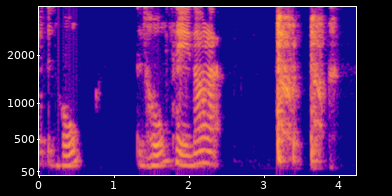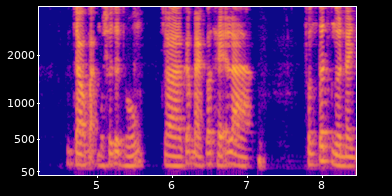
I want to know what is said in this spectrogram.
số tình huống. Tình huống thì nó là cho bạn một số tình huống. À, các bạn có thể là phân tích người này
